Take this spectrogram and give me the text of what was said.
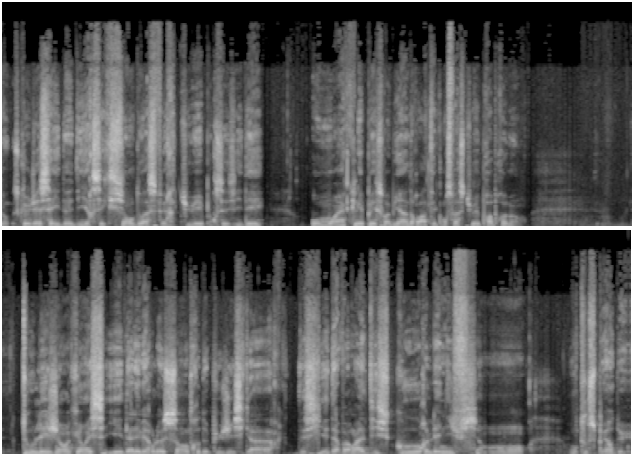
Donc, ce que j'essaye de dire, c'est que si on doit se faire tuer pour ses idées, au moins que l'épée soit bien droite et qu'on se fasse tuer proprement. Tous les gens qui ont essayé d'aller vers le centre depuis Giscard, d'essayer d'avoir un discours lénifiant, ont tous perdu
